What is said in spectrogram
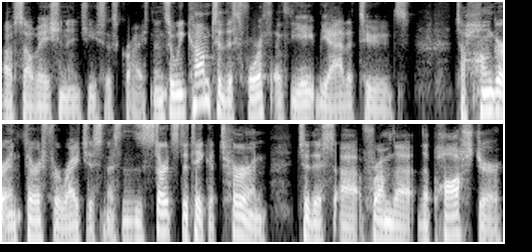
of salvation in Jesus Christ. And so we come to this fourth of the eight Beatitudes to hunger and thirst for righteousness. And it starts to take a turn to this uh, from the, the posture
